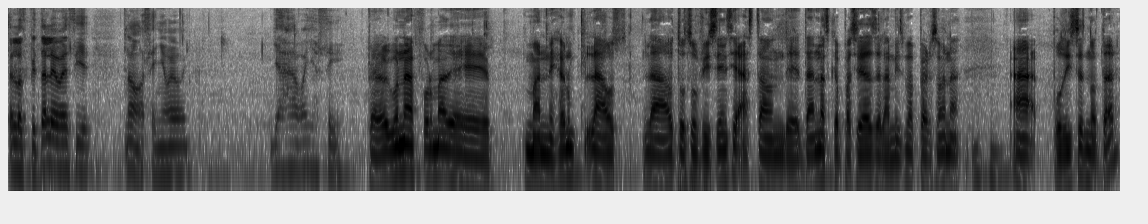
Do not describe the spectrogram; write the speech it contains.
el hospital le va a decir, no, señor, ya váyase. Pero alguna forma de manejar la, autosuficiencia hasta donde dan las capacidades de la misma persona. Ah, ¿Pudiste notar?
